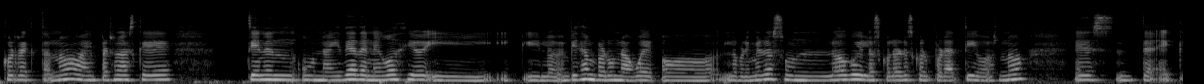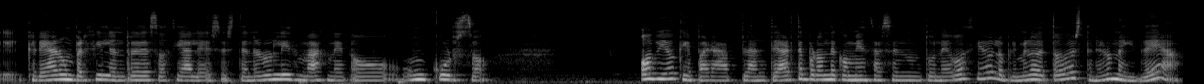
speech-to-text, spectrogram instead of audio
correcto, ¿no? Hay personas que tienen una idea de negocio y, lo empiezan por una web o lo primero es un logo y los colores corporativos, ¿no? Es crear un perfil en redes sociales, es tener un lead magnet o un curso. obvio que para plantearte por dónde comienzas en tu negocio, lo primero de todo es tener una idea.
